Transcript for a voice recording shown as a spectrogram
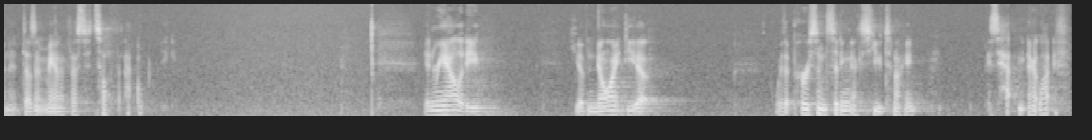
and it doesn't manifest itself out. In reality, you have no idea where the person sitting next to you tonight is in their life.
